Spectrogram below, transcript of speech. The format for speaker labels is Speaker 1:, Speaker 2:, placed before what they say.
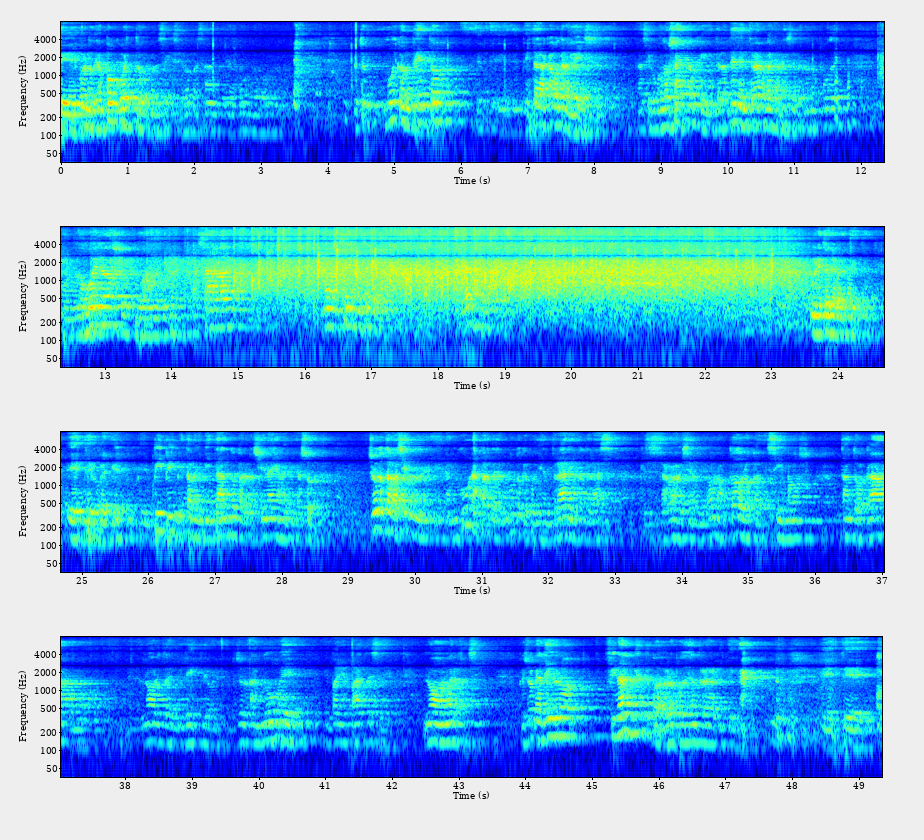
Speaker 1: Este, bueno, de a poco esto parece que se va pasando, de a poco. Estoy muy contento de estar acá otra vez. Hace como dos años que traté de entrar varias veces, pero no pude, por los vuelos o por lo que pasaba. No, no sé, no sé. Gracias. Una historia cortita. Este, el, el, Pipi me estaba invitando para los 100 años de Picasso. Yo lo estaba haciendo en, en, algunas partes del mundo que podía entrar y en otras que se cerraba y se abrió. No, todos lo padecimos, tanto acá como en el norte, en el este. Yo anduve en varias partes, eh, no, no era fácil. Pero yo me alegro finalmente por haber podido entrar a Argentina. este,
